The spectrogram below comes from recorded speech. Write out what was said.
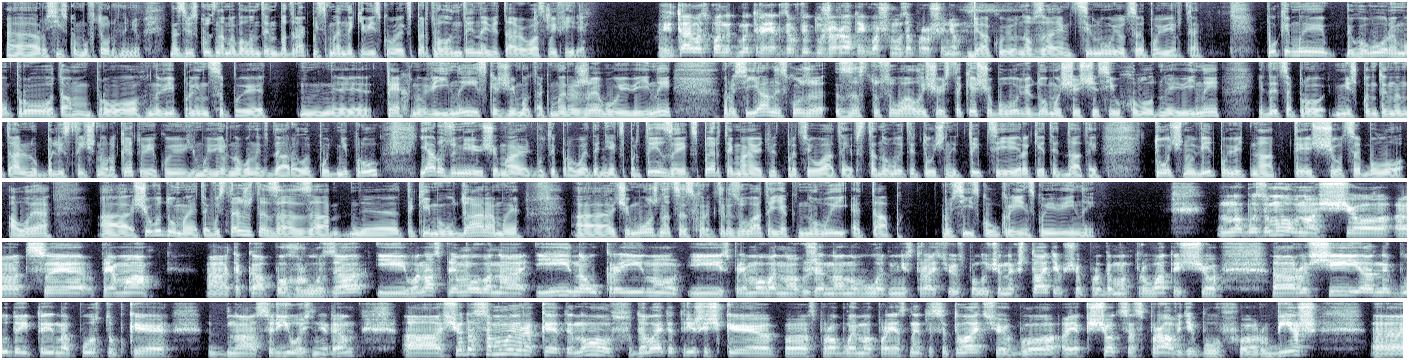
е, Російському вторгненню на зв'язку з нами Валентин Бадрак, письменник і військовий експерт. Валентина, вітаю вас в ефірі. Вітаю вас, пане Дмитре. Як завжди, дуже радий вашому запрошенню. Дякую навзаєм. Ціную це, повірте. Поки ми говоримо про там про нові принципи техновійни, скажімо так, мережевої війни, росіяни, схоже, застосували щось таке, що було відомо ще з часів холодної війни. Йдеться про міжконтинентальну балістичну ракету, якою ймовірно вони вдарили по Дніпру. Я розумію, що мають бути проведені експертизи, експерти мають відпрацювати, встановити точний тип цієї ракети, дати точну відповідь на те, що це було. Але а що ви думаєте? Ви стежите за, за е, такими ударами? А, чи можна це схарактеризувати як новий етап російсько-української війни? Ну безумовно, що е, це пряма така погроза, і вона спрямована і на Україну, і спрямована вже на нову адміністрацію Сполучених Штатів, щоб продемонструвати, що Росія не буде йти на поступки на серйозні. Да? А щодо самої ракети, ну давайте трішечки спробуємо прояснити ситуацію. Бо якщо це справді був рубіж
